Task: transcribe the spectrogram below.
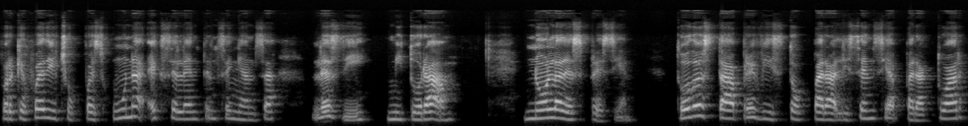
porque fue dicho, pues una excelente enseñanza les di, mi Torah, no la desprecien. Todo está previsto para licencia, para actuar,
